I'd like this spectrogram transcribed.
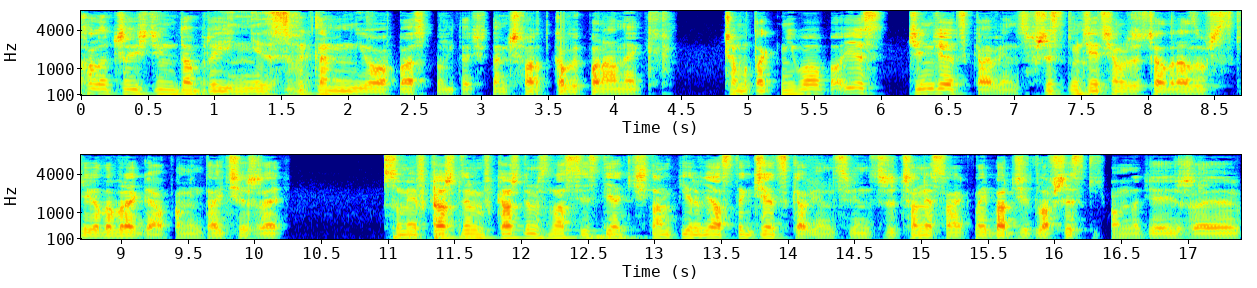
halo, cześć, dzień dobry i niezwykle mi miło Was powitać w ten czwartkowy poranek. Czemu tak miło? Bo jest Dzień Dziecka, więc wszystkim dzieciom życzę od razu wszystkiego dobrego. A pamiętajcie, że w sumie w każdym, w każdym z nas jest jakiś tam pierwiastek dziecka, więc, więc życzenia są jak najbardziej dla wszystkich. Mam nadzieję, że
